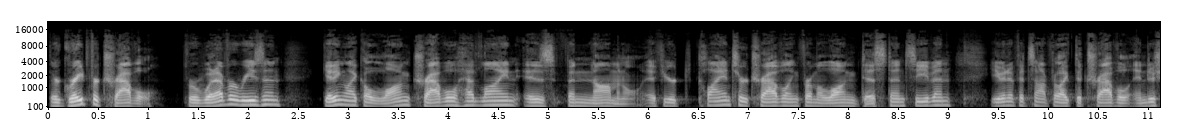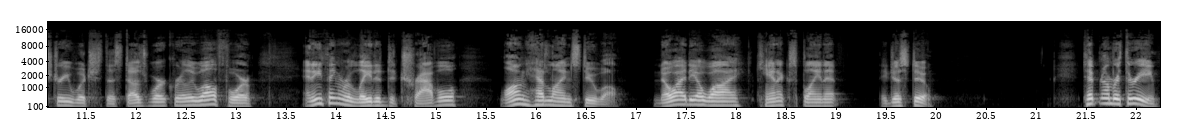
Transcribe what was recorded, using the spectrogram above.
They're great for travel. For whatever reason, getting like a long travel headline is phenomenal. If your clients are traveling from a long distance, even, even if it's not for like the travel industry, which this does work really well for, anything related to travel, long headlines do well. No idea why, can't explain it, they just do. Tip number three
